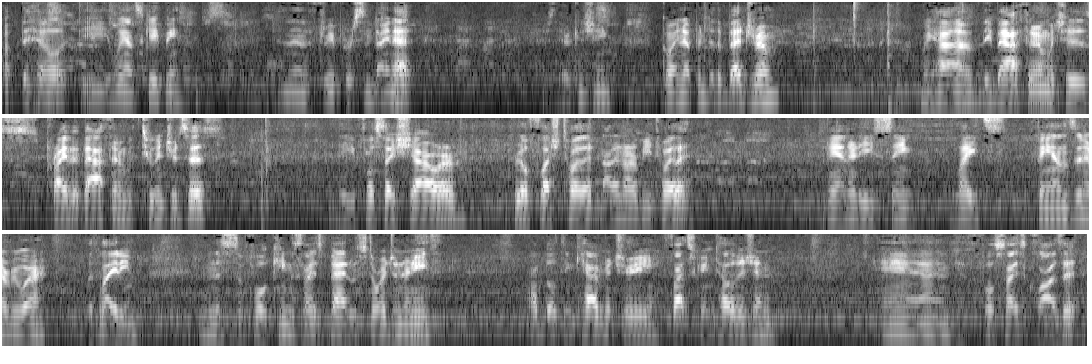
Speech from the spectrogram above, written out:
up the hill at the landscaping, and then the three-person dinette. There's the air conditioning. Going up into the bedroom, we have the bathroom, which is private bathroom with two entrances. The full-size shower, real flush toilet, not an RV toilet vanity, sink, lights, fans and everywhere with lighting. And this is a full king size bed with storage underneath. All built-in cabinetry, flat screen television, and full size closet,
